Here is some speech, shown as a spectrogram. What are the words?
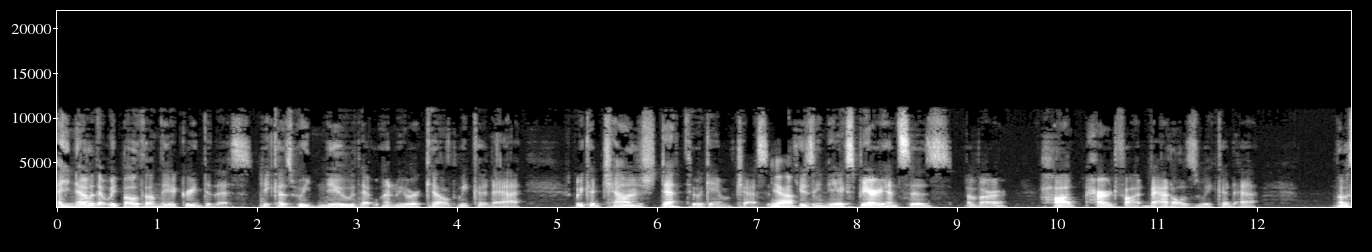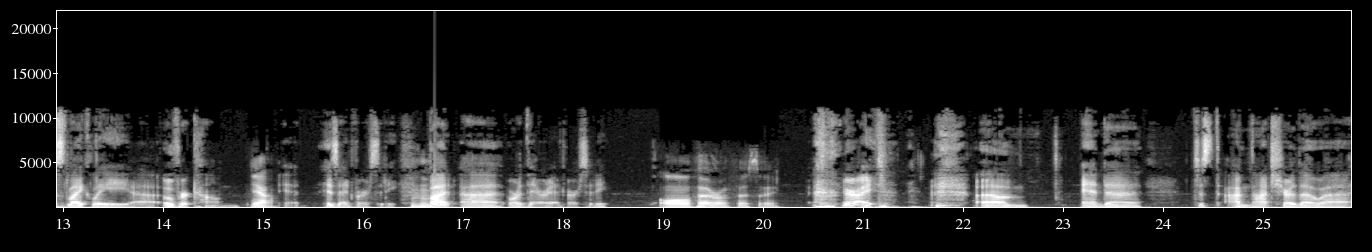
I know that we both only agreed to this because we knew that when we were killed, we could uh, we could challenge death to a game of chess. and Yeah. Using the experiences of our hard hard fought battles, we could uh, most likely uh, overcome Yeah, it, his adversity, Mhm. but uh, or their adversity. or her, adversity. right. Um, and uh, just I'm not sure though uh,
